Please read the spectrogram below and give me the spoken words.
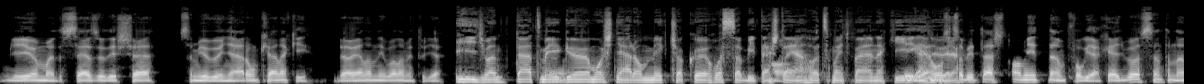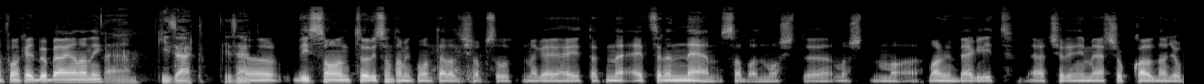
ugye jön majd a szerződése, hiszem jövő nyáron kell neki, beajánlani valamit, ugye? Így van, tehát még uh, most nyáron még csak hosszabbítást ha. ajánlhatsz majd fel neki Igen, előre. hosszabbítást, amit nem fogják egyből, szerintem nem fognak egyből beajánlani. Nem, kizárt. Viszont, viszont amit mondtál, az is abszolút megállja a helyét. Tehát ne, egyszerűen nem szabad most, most ma, Marvin Beglit elcserélni, mert sokkal nagyobb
